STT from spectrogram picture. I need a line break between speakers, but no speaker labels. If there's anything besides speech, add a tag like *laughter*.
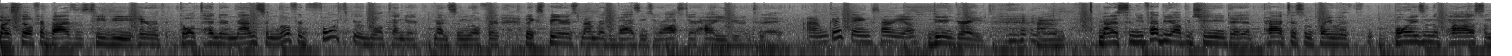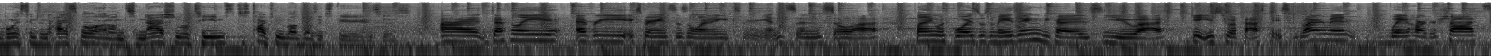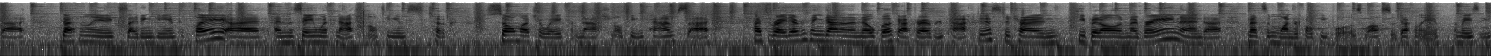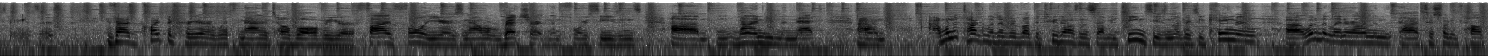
Mike Still for Bisons TV here with goaltender Madison Wilford, fourth year goaltender Madison Wilford, an experienced member of the Bisons roster. How are you doing today?
I'm good, thanks. How are you?
Doing great. *laughs* um, Madison, you've had the opportunity to practice and play with boys in the past, on boys teams in high school, and on some national teams. Just talk to me about those experiences.
Uh, definitely every experience is a learning experience. And so uh, playing with boys was amazing because you uh, get used to a fast-paced environment, way harder shots, uh, definitely an exciting game to play. Uh, and the same with national teams. Took so much away from national team camps. Uh, had to write everything down in a notebook after every practice to try and keep it all in my brain and uh, met some wonderful people as well. So definitely amazing experiences.
You've had quite the career with Manitoba over your five full years now, redshirt and then four seasons, um, minding the net. Um, I want to talk a little bit about the 2017 season because you came in uh, a little bit later on in, uh, to sort of help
